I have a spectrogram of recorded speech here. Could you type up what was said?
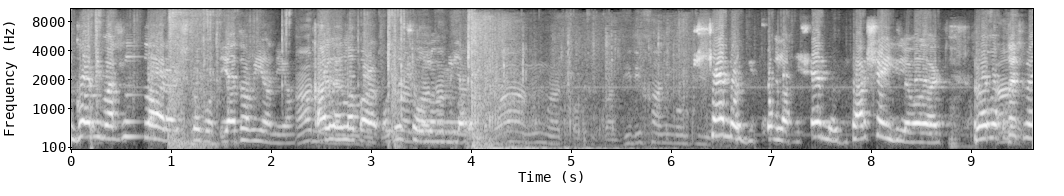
მგონი მართლა არ არის რობოტი, ადამიანია. კარგი ლაპარაკობ და ჩოლოვნი ლაპარაკობ. აა, ნუ მარტო თუკა, დიდი ხანი მოვდი. შემოდი ყველანი, შემოდი, არ შეიძლება გარეთ. რომ მოხდეთ მე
